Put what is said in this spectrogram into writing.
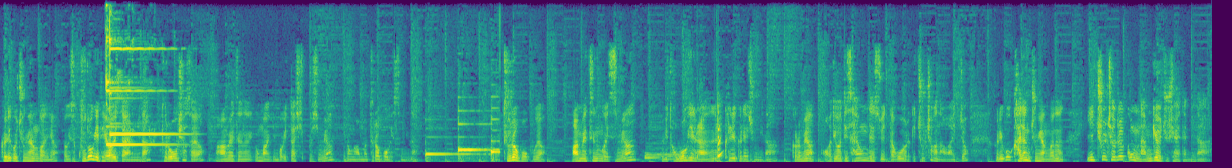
그리고 중요한 거는요. 여기서 구독이 되어 있어야 합니다. 들어오셔서요. 마음에 드는 음악이 뭐 있다 싶으시면 이런 거 한번 들어보겠습니다. 들어보고요. 마음에 드는 거 있으면 여기 더보기란을 클릭을 해줍니다. 그러면 어디 어디 사용될 수 있다고 이렇게 출처가 나와 있죠. 그리고 가장 중요한 거는 이 출처를 꼭 남겨주셔야 됩니다.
